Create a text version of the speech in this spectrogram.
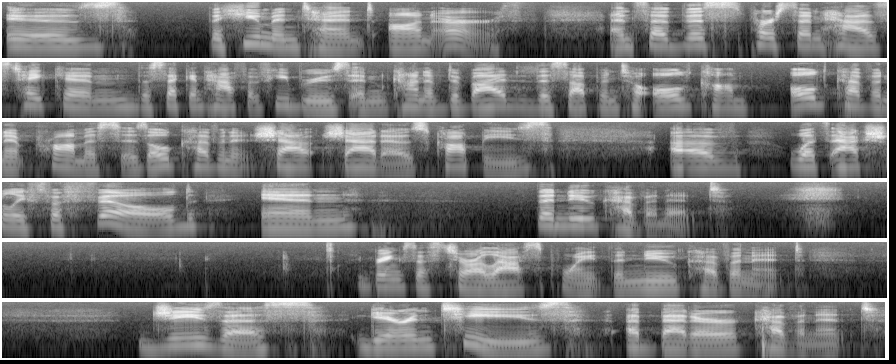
is the human tent on earth. And so this person has taken the second half of Hebrews and kind of divided this up into old, com- old covenant promises, old covenant sh- shadows, copies of what's actually fulfilled in the new covenant. It brings us to our last point the new covenant. Jesus guarantees a better covenant.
